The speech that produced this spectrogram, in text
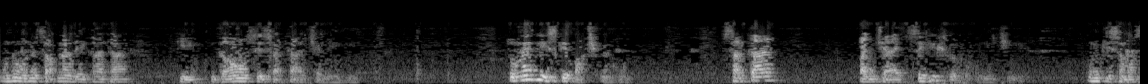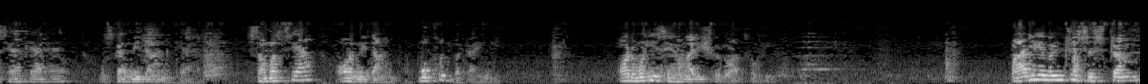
उन्होंने सपना देखा था कि गाँव से सरकार चलेगी। तो मैं भी इसके पक्ष में हूँ। सरकार पंचायत से ही शुरू होनी चाहिए। उनकी समस्या क्या है? उसका निदान क्या है? समस्या और निदान वो खुद बताएँगे। और वहीं से हमारी शुरुआत होगी। पार्लियामेंट्री सिस्टम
